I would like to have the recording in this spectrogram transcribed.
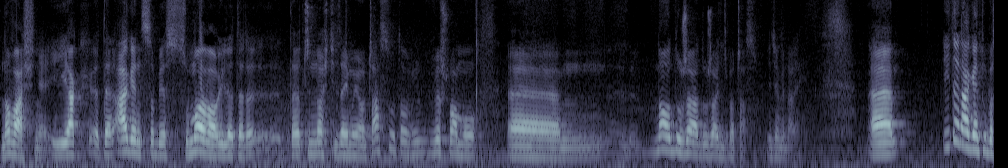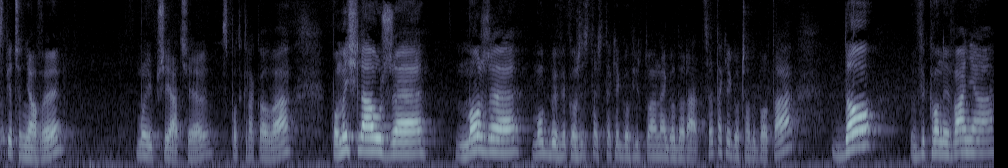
No właśnie, i jak ten agent sobie sumował, ile te, te czynności zajmują czasu, to wyszła mu no, duża, duża liczba czasu. Idziemy dalej. I ten agent ubezpieczeniowy, mój przyjaciel spod Krakowa, pomyślał, że może mógłby wykorzystać takiego wirtualnego doradcę, takiego chatbota do wykonywania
